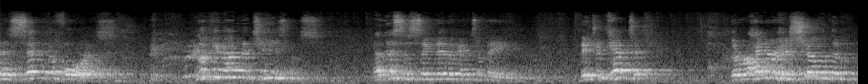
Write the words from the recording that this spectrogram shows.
that is set before us. Looking unto Jesus. Now this is significant to me. Did you catch it? The writer has shown them,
